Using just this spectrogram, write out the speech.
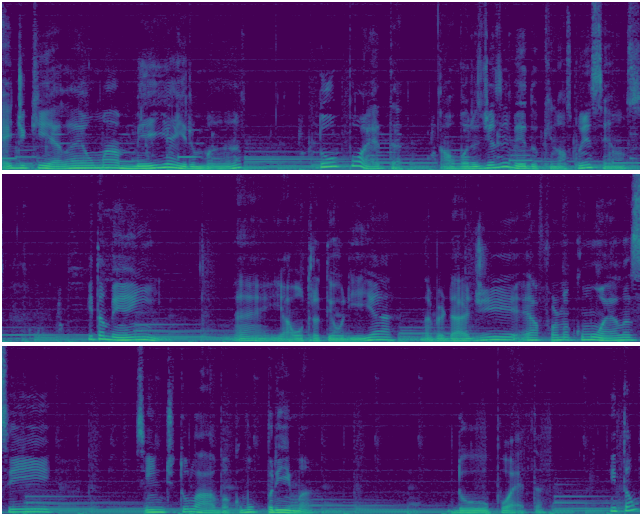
é de que ela é uma meia-irmã do poeta Álvares de Azevedo, que nós conhecemos. E também né? E a outra teoria, na verdade, é a forma como ela se, se intitulava, como prima do poeta. Então,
